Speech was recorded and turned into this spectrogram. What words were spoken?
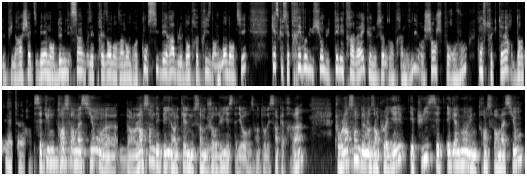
Depuis le rachat d'IBM en 2005, vous êtes présent dans un nombre considérable d'entreprises dans le monde entier. Qu'est-ce que cette révolution du télétravail que nous sommes en train de vivre change pour vous, constructeur d'ordinateurs? C'est une transformation euh, dans l'ensemble des pays dans lesquels nous sommes aujourd'hui, c'est-à-dire aux alentours des 180 pour l'ensemble de nos employés. Et puis, c'est également une transformation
